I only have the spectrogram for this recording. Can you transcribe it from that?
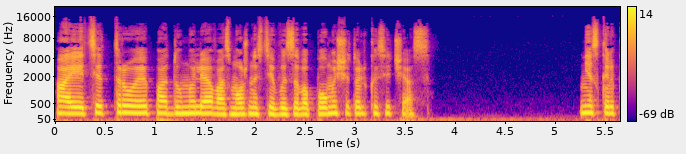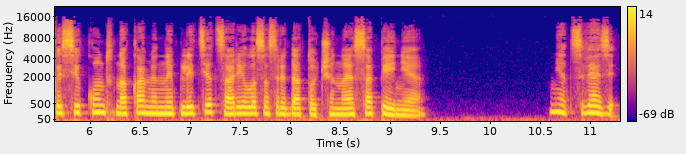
а эти трое подумали о возможности вызова помощи только сейчас. Несколько секунд на каменной плите царило сосредоточенное сопение. «Нет связи».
